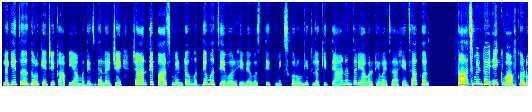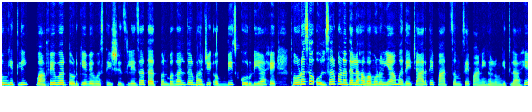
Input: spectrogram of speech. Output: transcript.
लगेचच दोडक्याचे काप यामध्येच घालायचे. चार ते पाच मिनटं मध्यम आचेवर हे व्यवस्थित मिक्स करून घेतलं की त्यानंतर यावर ठेवायचं आहे झाकण. पाच मिनटं एक वाफ काढून घेतली. वाफेवर दोडके व्यवस्थित शिजले जातात. पण बघाल तर भाजी अगदीच कोरडी आहे. थोडंसं ओलसरपणा त्याला हवा म्हणून यामध्ये चार ते पाच चमचे पाणी घालून घेतलं आहे.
